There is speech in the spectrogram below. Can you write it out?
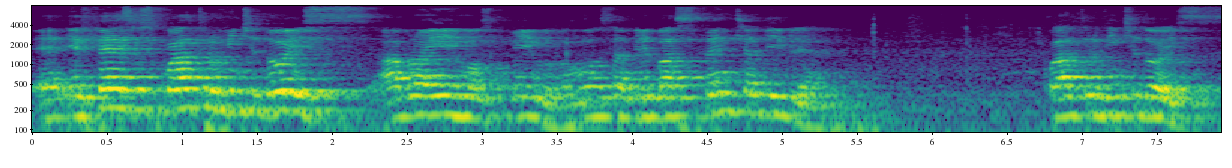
É, Efésios 4, 22. Abram aí, irmãos, comigo. Vamos abrir bastante a Bíblia. 4, 22.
